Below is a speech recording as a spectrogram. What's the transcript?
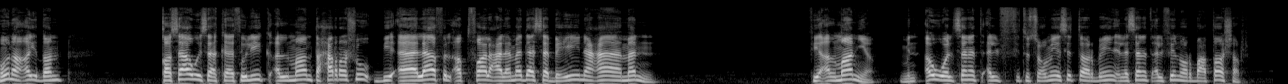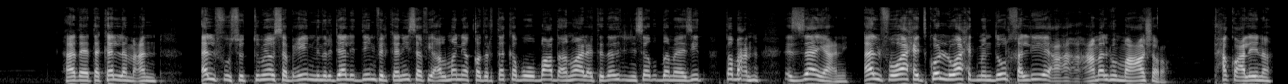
هنا أيضا قساوسة كاثوليك ألمان تحرشوا بآلاف الأطفال على مدى سبعين عاما. في ألمانيا من أول سنة 1946 إلى سنة 2014 هذا يتكلم عن 1670 من رجال الدين في الكنيسة في ألمانيا قد ارتكبوا بعض أنواع الاعتداءات الجنسية ضد ما يزيد. طبعا إزاي يعني؟ ألف واحد كل واحد من دول خليه عملهم مع عشرة تضحكوا علينا.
